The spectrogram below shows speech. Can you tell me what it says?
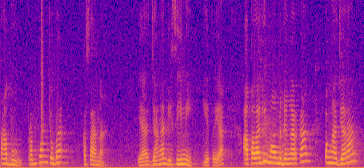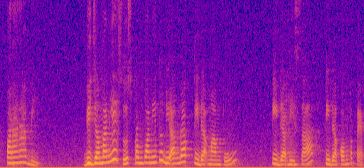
tabu. Perempuan coba ke sana. Ya, jangan di sini gitu ya apalagi mau mendengarkan pengajaran para rabi. Di zaman Yesus, perempuan itu dianggap tidak mampu, tidak bisa, tidak kompeten.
